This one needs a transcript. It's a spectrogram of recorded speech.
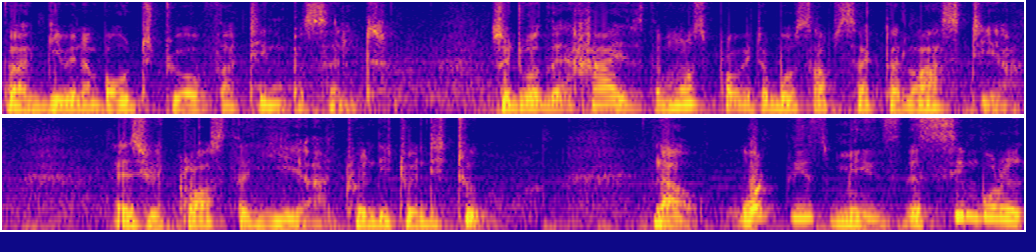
They are giving about 12 13%. So it was the highest, the most profitable subsector last year as we closed the year 2022. Now, what this means, the simple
